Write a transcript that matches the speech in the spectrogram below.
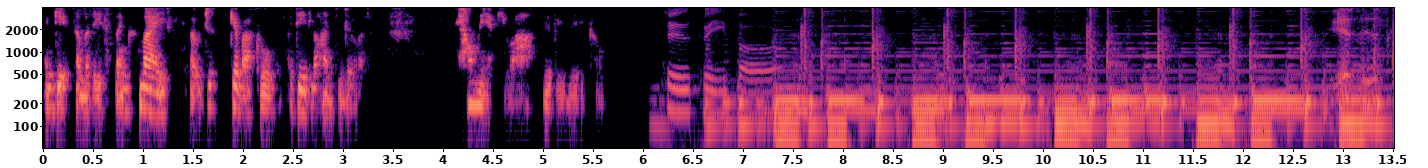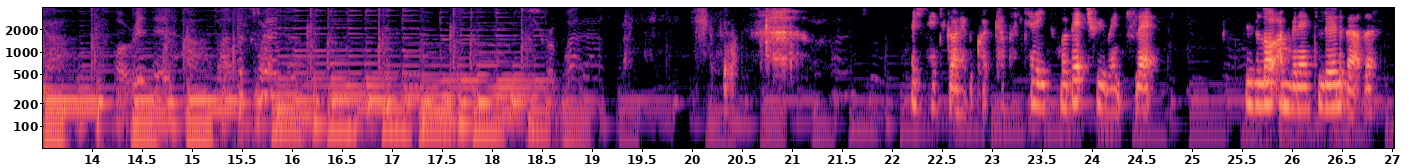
and get some of these things made. So just give us all a deadline to do it. Tell me if you are. It'd be really two, three, four. Is it a scarf or is it half of a sweater? I just had to go and have a quick cup of tea because my battery went flat. There's a lot I'm going to have to learn about this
